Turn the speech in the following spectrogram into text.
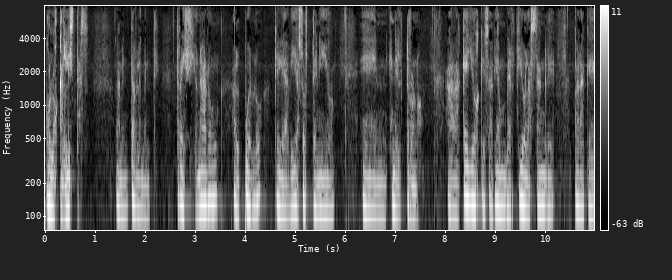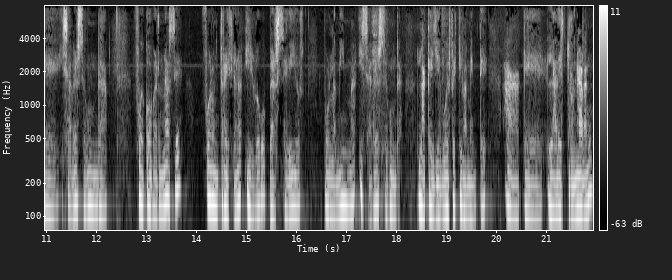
con los carlistas, lamentablemente traicionaron al pueblo que le había sostenido en, el trono. A aquellos que se habían vertido la sangre para que Isabel II fue gobernase, fueron traicionados y luego perseguidos por la misma Isabel II, la que llevó efectivamente a que la destronaran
